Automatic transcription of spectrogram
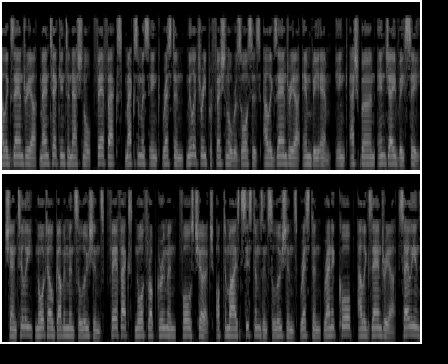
Alexandria Mantech International Fairfax Maximus Inc. Reston Military Professional Resources Alexandria MVM Inc. Ashburn NJVC Chantilly Nortel Government Solutions Fairfax Northrop Grumman Falls Church Optimized Systems and Solutions Reston Rannoch Corp. Alexandria Salient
